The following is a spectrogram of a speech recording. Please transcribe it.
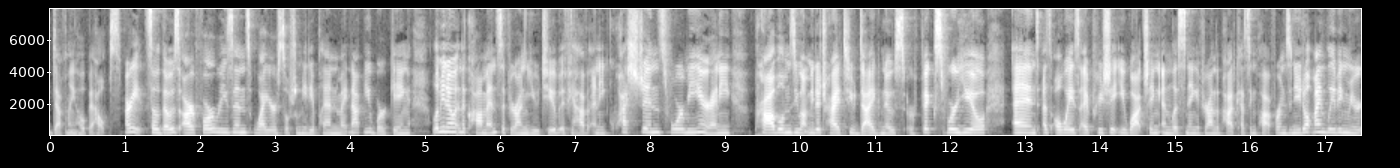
definitely hope it helps. All right, so those are four reasons why your social media plan might not be working. Let me know in the comments if you're on YouTube if you have any questions for me or any problems you want me to try to diagnose or fix for you. And as always, I appreciate you watching and listening if you're on the podcasting platforms and you don't mind leaving me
